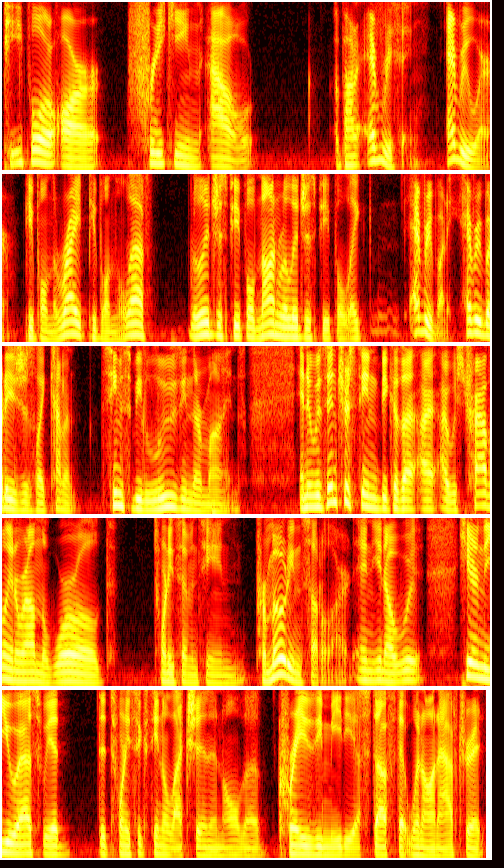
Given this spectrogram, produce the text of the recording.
people are freaking out about everything everywhere. People on the right, people on the left, religious people, non religious people, like everybody. Everybody's just like kind of seems to be losing their minds. And it was interesting because I, I, I was traveling around the world 2017 promoting subtle art. And, you know, we, here in the US, we had the 2016 election and all the crazy media stuff that went on after it.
